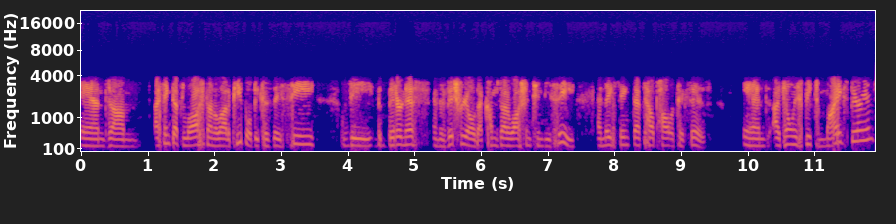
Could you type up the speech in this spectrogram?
And um, I think that's lost on a lot of people because they see the the bitterness and the vitriol that comes out of Washington D.C. and they think that's how politics is. And I can only speak to my experience.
